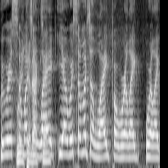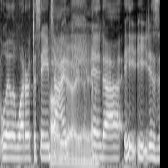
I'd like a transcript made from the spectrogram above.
we were so much alike. Yeah, we're so much alike, but we're like we're like oil and water at the same Oh, time. yeah, yeah, yeah. And uh, he he just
